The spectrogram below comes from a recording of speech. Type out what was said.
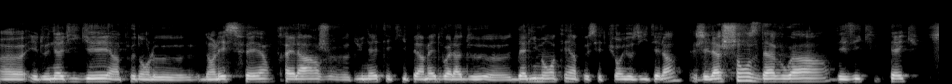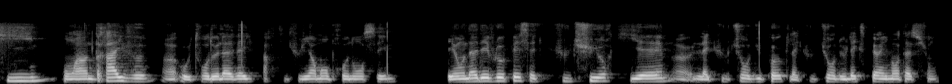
euh, et de naviguer un peu dans le dans les sphères très larges euh, du net et qui permettent voilà de euh, d'alimenter un peu cette curiosité là. J'ai la chance d'avoir des équipes tech qui ont un drive euh, autour de la veille particulièrement prononcé. Et on a développé cette culture qui est la culture du POC, la culture de l'expérimentation,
